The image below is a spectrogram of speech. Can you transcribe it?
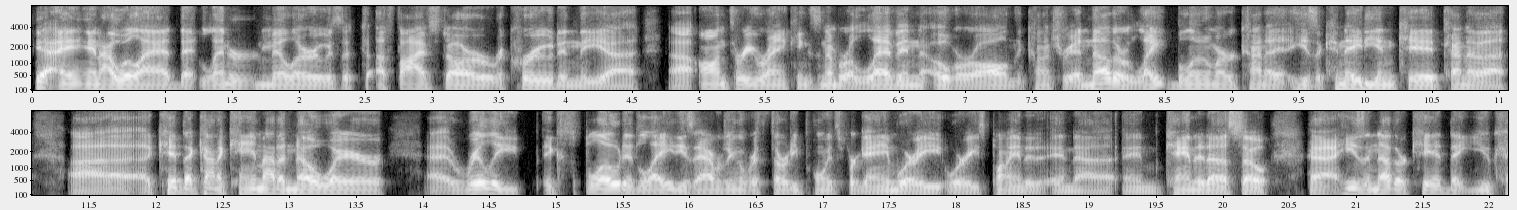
Yeah, and, I will add that Leonard Miller, who was a, a five-star recruit in the uh, uh, on three rankings, number eleven overall in the country, another late bloomer. Kind of, he's a Canadian kid, kind of a, uh, a kid that kind of came out of nowhere, uh, really exploded late. He's averaging over thirty points per game where he where he's playing in uh, in Canada. So uh, he's another kid that UK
